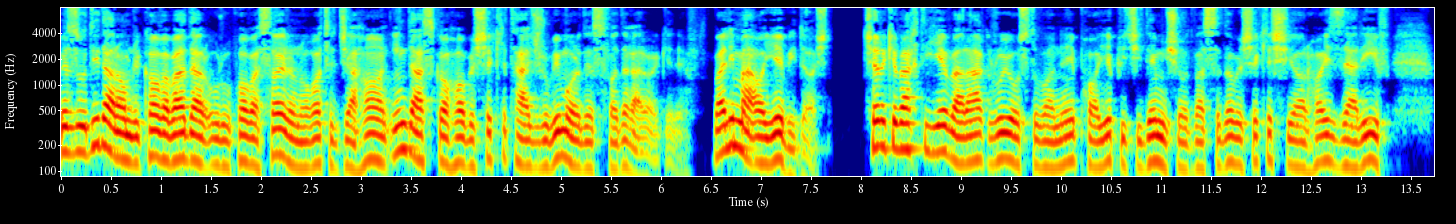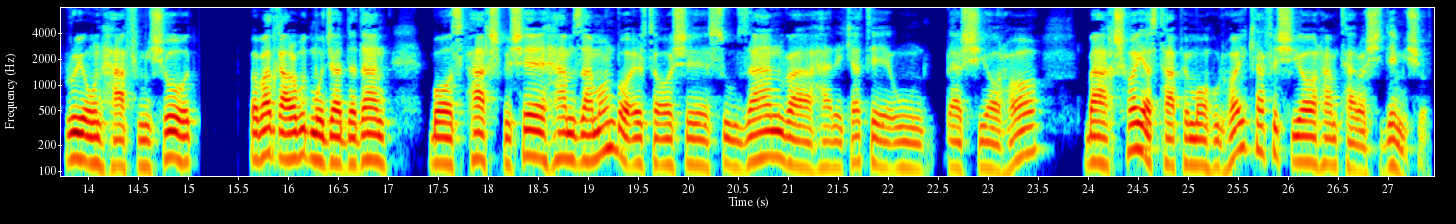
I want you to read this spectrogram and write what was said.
به زودی در آمریکا و بعد در اروپا و سایر نقاط جهان این دستگاه ها به شکل تجربی مورد استفاده قرار گرفت ولی معایبی داشت چرا که وقتی یه ورق روی استوانه پایه پیچیده می‌شد و صدا به شکل شیارهای ظریف روی اون حفر می‌شد و بعد قرار بود مجددا بازپخش بشه همزمان با ارتعاش سوزن و حرکت اون در شیارها بخشهایی از تپه ماهورهای کف شیار هم تراشیده می‌شد.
